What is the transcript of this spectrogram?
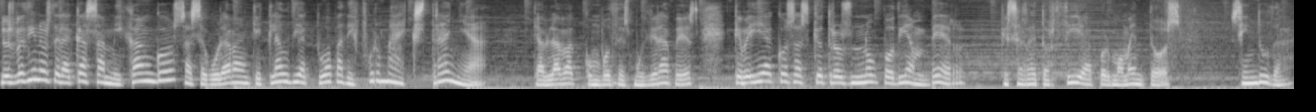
Los vecinos de la casa Mijangos aseguraban que Claudia actuaba de forma extraña, que hablaba con voces muy graves, que veía cosas que otros no podían ver que se retorcía por momentos. Sin duda,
